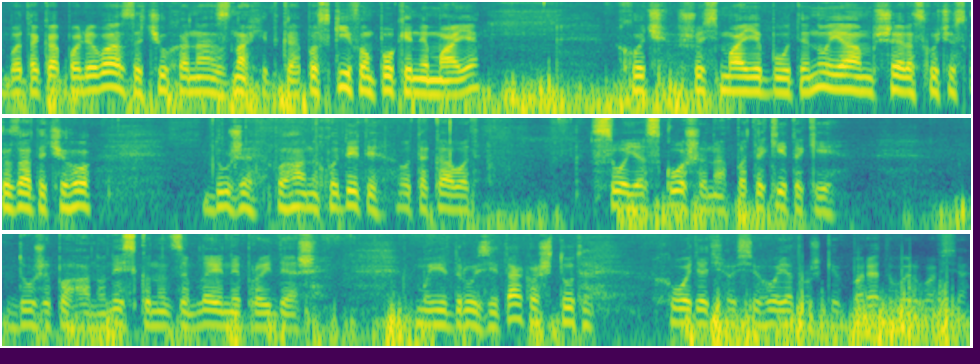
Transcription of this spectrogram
бо така польова зачухана знахідка. По скіфам поки немає. Хоч щось має бути. Ну я вам ще раз хочу сказати, чого дуже погано ходити. Отака от соя скошена, патаки такі. Дуже погано. Низько над землею не пройдеш. Мої друзі також тут ходять. Ось його я трошки вперед вирвався.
